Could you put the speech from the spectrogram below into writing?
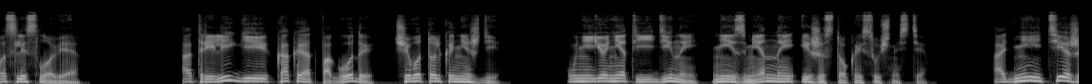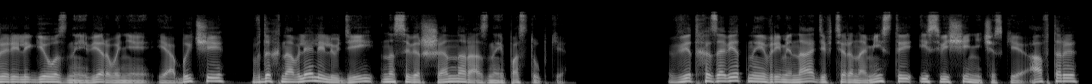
Послесловие. От религии, как и от погоды, чего только не жди. У нее нет единой, неизменной и жестокой сущности. Одни и те же религиозные верования и обычаи вдохновляли людей на совершенно разные поступки. В ветхозаветные времена дифтерономисты и священнические авторы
